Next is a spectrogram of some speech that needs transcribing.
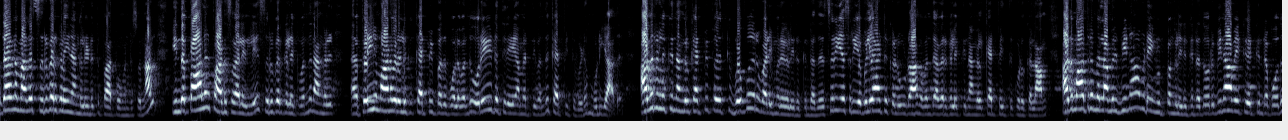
உதாரணமாக சிறுவர்களை நாங்கள் எடுத்து பார்ப்போம் என்று சொன்னால் இந்த பாலர் பாடசாலையிலே சிறுவர்களுக்கு வந்து நாங்கள் பெரிய மாணவர்களுக்கு கற்பிப்பது போல வந்து ஒரே இடத்திலே அமர்த்தி வந்து கற்பித்து விட முடியாது. அவர்களுக்கு நாங்கள் கற்பிப்பதற்கு வெவ்வேறு வழிமுறைகள் இருக்கின்றது. சிறிய சிறிய விளையாட்டுகள் ஊடாக வந்து அவர்களுக்கு நாங்கள் கற்பித்து கொடுக்கலாம். அது மாத்திரமில்லாமல் வினா விடை நுட்பங்கள் இருக்கின்றது. ஒரு வினாவை கேட்கின்ற போது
